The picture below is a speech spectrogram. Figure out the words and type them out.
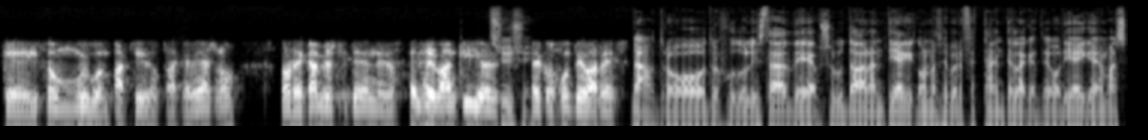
que hizo un muy buen partido, para que veas, ¿no? Los recambios que tienen en el, en el banquillo el, Sí, sí. el conjunto de Barres. No, otro, otro futbolista de absoluta garantía que conoce perfectamente la categoría y que además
